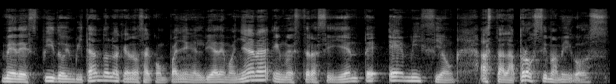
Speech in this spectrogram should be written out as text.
Me despido invitándolo a que nos acompañen el día de mañana en nuestra siguiente emisión. Hasta la próxima amigos.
